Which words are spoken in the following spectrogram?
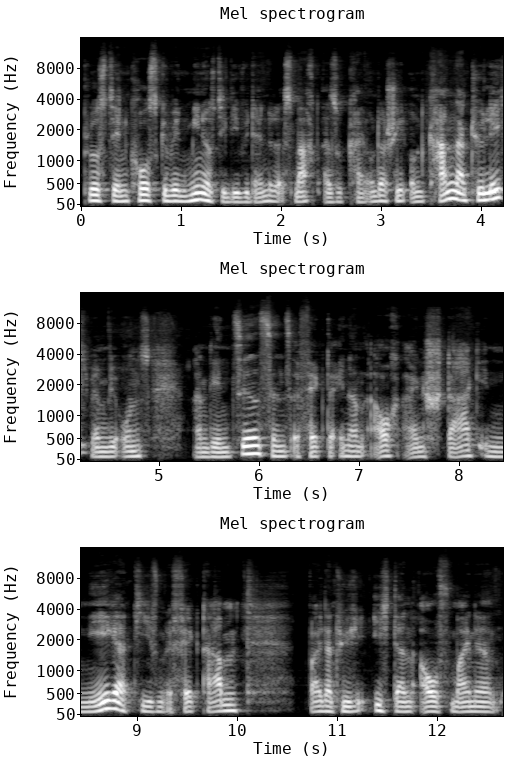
plus den Kursgewinn minus die Dividende. Das macht also keinen Unterschied und kann natürlich, wenn wir uns an den Zinseszinseffekt erinnern, auch einen stark negativen Effekt haben, weil natürlich ich dann auf meine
